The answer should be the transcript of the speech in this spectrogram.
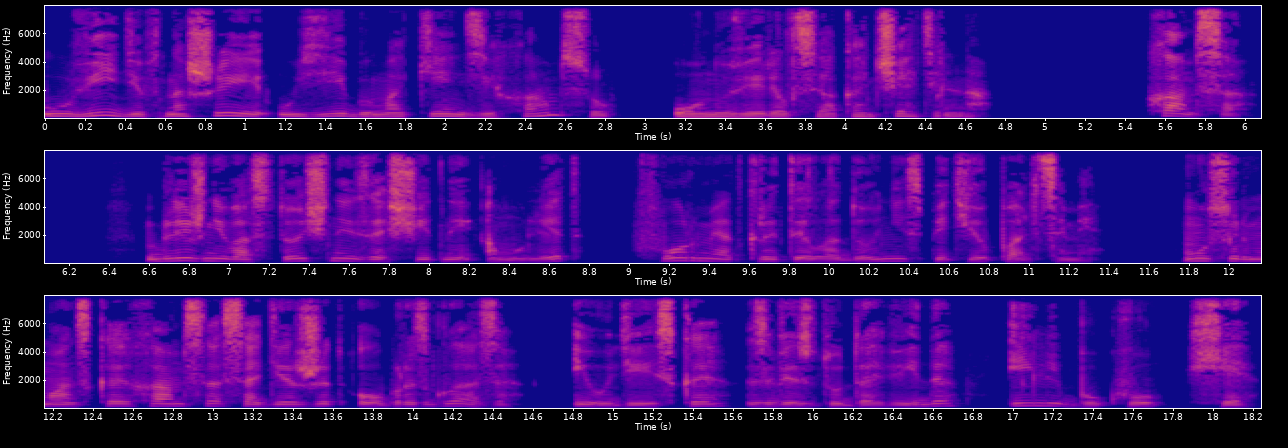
Увидев на шее у Зибы Маккензи Хамсу, он уверился окончательно. Хамса — ближневосточный защитный амулет в форме открытой ладони с пятью пальцами. Мусульманская хамса содержит образ глаза, иудейская — звезду Давида или букву Хе.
